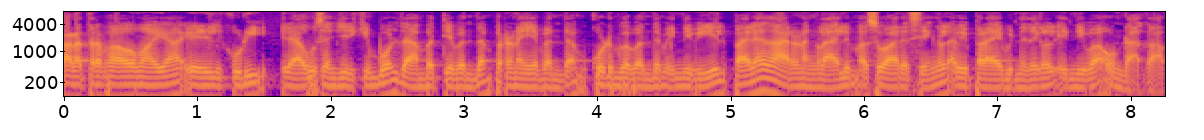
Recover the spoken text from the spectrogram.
കളത്രഭാവമായ ഏഴിൽ കൂടി രാഹു സഞ്ചരിക്കുമ്പോൾ ദാമ്പത്യബന്ധം പ്രണയബന്ധം കുടുംബബന്ധം എന്നിവയിൽ പല കാരണങ്ങളാലും അസ്വാരസ്യങ്ങൾ അഭിപ്രായ ഭിന്നതകൾ എന്നിവ ഉണ്ടാകാം.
